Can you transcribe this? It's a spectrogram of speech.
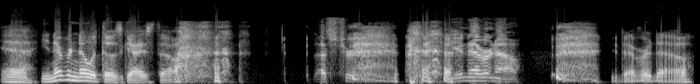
yeah, you never know with those guys, though. that's true. you never know. You never know.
